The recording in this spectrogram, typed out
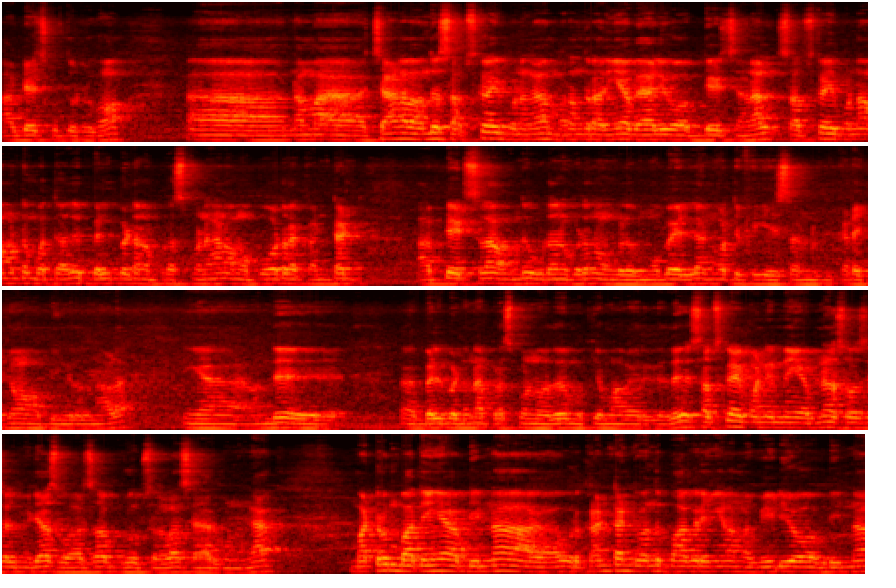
அப்டேட்ஸ் கொடுத்துட்ருக்கோம் நம்ம சேனலை வந்து சப்ஸ்கிரைப் பண்ணுங்கள் மறந்துடாதீங்க. வேல்யூ அப்டேட் சேனல் சப்ஸ்கிரைப் பண்ணால் மட்டும் பத்தாது. பெல் பட்டனை ப்ரெஸ் பண்ணுங்கள் நம்ம போடுற கண்டென்ட் அப்டேட்ஸ்லாம் வந்து உடனுக்குடன் உங்களுக்கு மொபைலில் நோட்டிஃபிகேஷன் கிடைக்கும் அப்படிங்கிறதுனால நீங்கள் வந்து பெல் பட்டனை ப்ரெஸ் பண்ணுவது முக்கியமாக இருக்குது. சப்ஸ்கிரைப் பண்ணியிருந்தீங்க அப்படின்னா சோஷியல் மீடியாஸ் வாட்ஸ்அப் குரூப்ஸ் எல்லாம் ஷேர் பண்ணுங்கள் மற்றும் பார்த்தீங்க அப்படின்னா ஒரு கண்டென்ட் வந்து பார்க்குறீங்க நம்ம வீடியோ அப்படின்னா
